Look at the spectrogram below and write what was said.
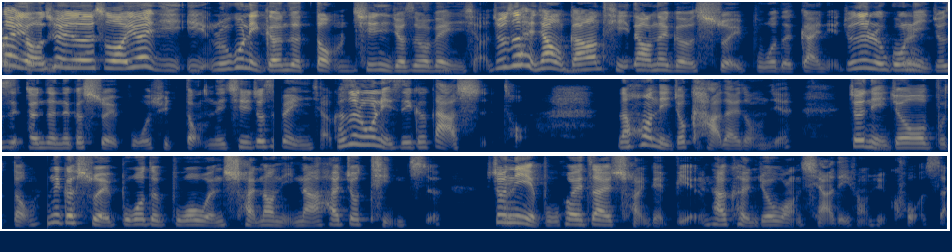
最有趣就是说，因为你你如果你跟着动，其实你就是会被影响，就是很像我刚刚提到那个水波的概念，就是如果你就是跟着那个水波去动，你其实就是被影响。可是如果你是一个大石头，然后你就卡在中间，就你就不动，那个水波的波纹传到你那，它就停止了。就你也不会再传给别人，它可能就往其他地方去扩散。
